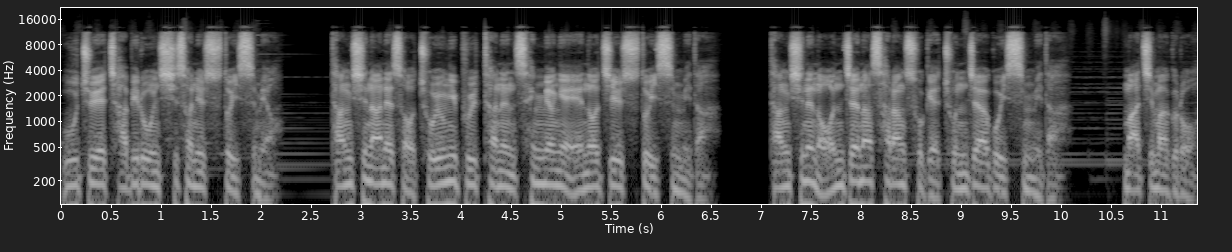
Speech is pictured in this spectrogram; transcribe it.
우주의 자비로운 시선일 수도 있으며, 당신 안에서 조용히 불타는 생명의 에너지일 수도 있습니다. 당신은 언제나 사랑 속에 존재하고 있습니다. 마지막으로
